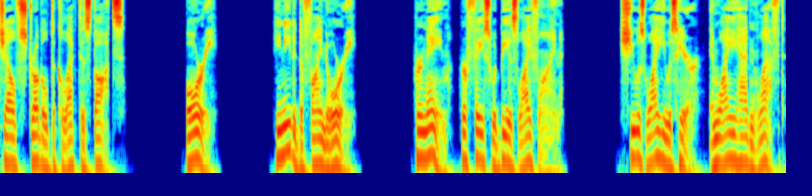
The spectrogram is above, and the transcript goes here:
Jelph struggled to collect his thoughts. Ori. He needed to find Ori. Her name, her face would be his lifeline. She was why he was here, and why he hadn't left.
